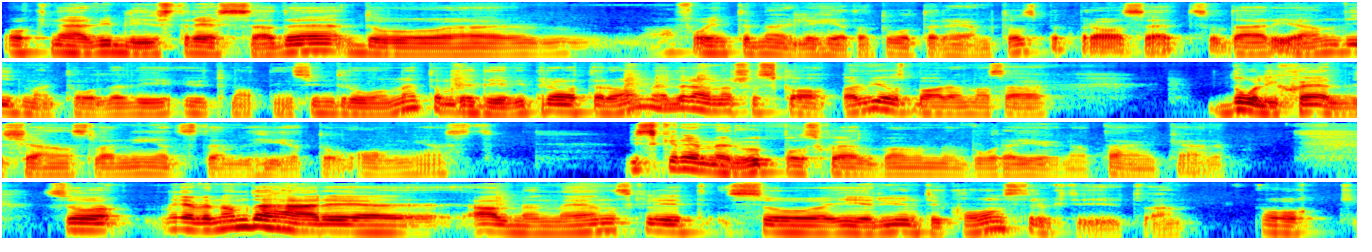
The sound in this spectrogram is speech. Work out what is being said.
och när vi blir stressade då eh, får vi inte möjlighet att återhämta oss på ett bra sätt så där igen vidmakthåller vi utmattningssyndromet om det är det vi pratar om eller annars så skapar vi oss bara en massa dålig självkänsla, nedstämdhet och ångest. Vi skrämmer upp oss själva med våra egna tankar. Så även om det här är allmänmänskligt så är det ju inte konstruktivt. Va? Och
